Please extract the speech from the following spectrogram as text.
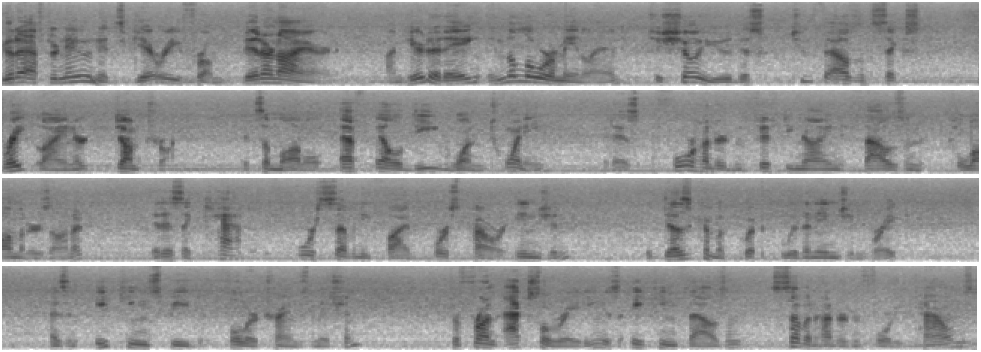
Good afternoon, it's Gary from BIDonIRON. I'm here today in the lower mainland to show you this 2006 Freightliner dump truck. It's a model FLD 120. It has 459,000 kilometers on it. It has a CAT 475 horsepower engine. It does come equipped with an engine brake. Has an 18-speed Fuller transmission. The front axle rating is 18,740 pounds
